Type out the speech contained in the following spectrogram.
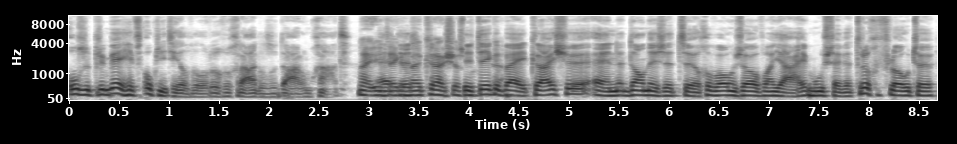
Onze premier heeft ook niet heel veel ruggengraat als het daarom gaat. Nee, die tekent dus- bij het kruisje. Die tekent ja. bij het kruisje en dan is het eh, gewoon zo van ja, hij moest hij werd teruggefloten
